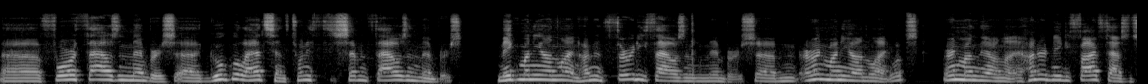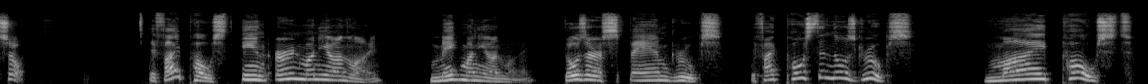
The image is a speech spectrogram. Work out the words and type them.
Uh 4,000 members. Uh Google AdSense 27,000 members. Make money online 130,000 members. Um, earn money online. Whoops. Earn money online 185,000 so if I post in earn money online make money online those are spam groups. If I post in those groups my post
